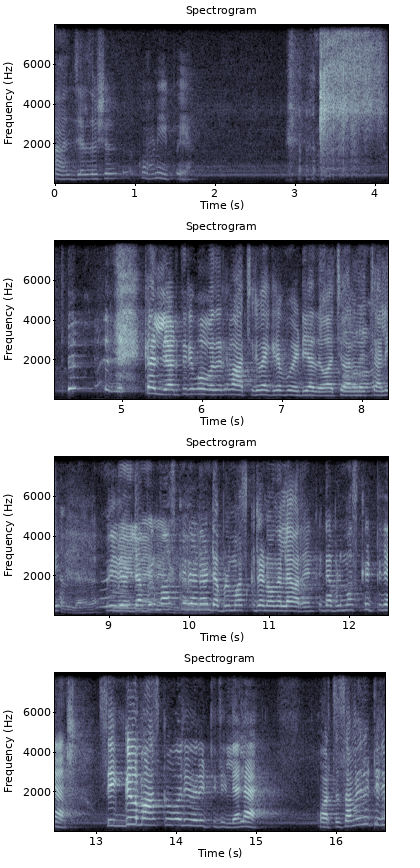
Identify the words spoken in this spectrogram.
ആ ജലദോഷം കുറഞ്ഞ ഇപ്പയാ കല്യാണത്തിന് പോകുമ്പോൾ തന്നെ വാച്ചിന് ഭയങ്കര പേടിയാണ് വാച്ച് പറഞ്ഞ വെച്ചാൽ ഡബിൾ മാസ്ക് ഇടണോ ഡബിൾ മാസ്ക് ഇടണോ എന്നല്ല പറഞ്ഞിട്ട് ഡബിൾ മാസ്ക് ഇട്ടില്ല. സിംഗിൾ മാസ്ക് പോലും ഇവർ ഇട്ടിട്ടില്ല അല്ലേ? കുറച്ച് സമയം ഇട്ടിട്ട്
